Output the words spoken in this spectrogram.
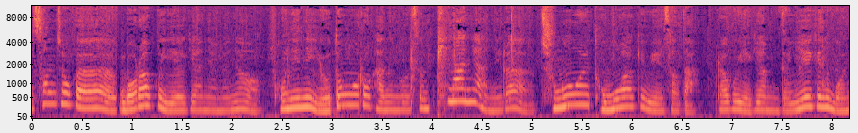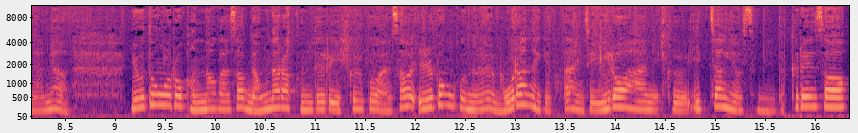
선조가 뭐라고 이야기하냐면요. 본인이 요동으로 가는 것은 피난이 아니라 중흥을 도모하기 위해서다 라고 얘기합니다. 이 얘기는 뭐냐면 요동으로 건너가서 명나라 군대를 이끌고 와서 일본군을 몰아내겠다. 이제 이러한 그 입장이었습니다. 그래서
